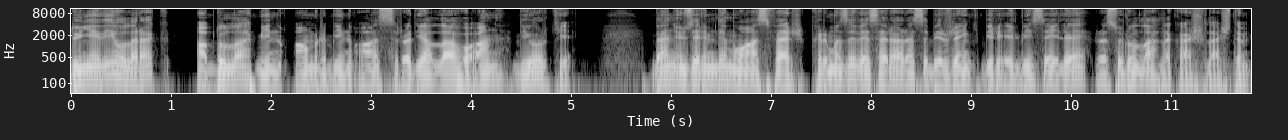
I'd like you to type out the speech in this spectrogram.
Dünyevi olarak Abdullah bin Amr bin As radıyallahu an diyor ki, ben üzerimde muasfer, kırmızı ve sarı arası bir renk bir elbiseyle Resulullah'la karşılaştım.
